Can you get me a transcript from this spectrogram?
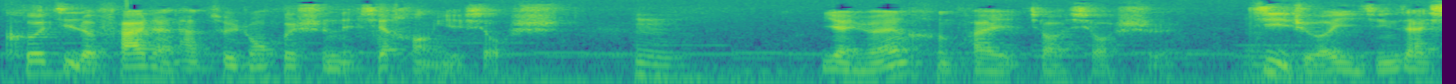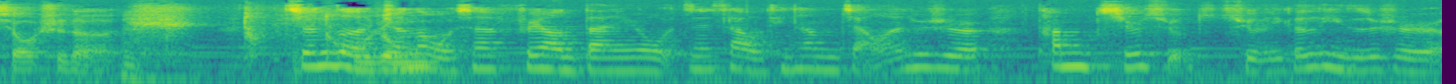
科技的发展它最终会使哪些行业消失？嗯，演员很快就要消失，记者已经在消失的途 真的真的，我现在非常担忧。我今天下午听他们讲完，就是他们其实举举了一个例子，就是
